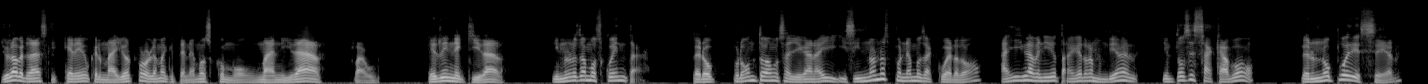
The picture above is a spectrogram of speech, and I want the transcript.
Yo la verdad es que creo que el mayor problema que tenemos como humanidad, Raúl, es la inequidad. Y no nos damos cuenta. Pero pronto vamos a llegar ahí. Y si no nos ponemos de acuerdo, ahí va a venir otra guerra mundial. Y entonces se acabó. Pero no puede ser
